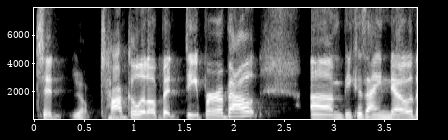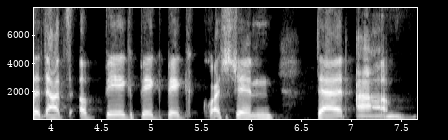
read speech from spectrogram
to yep. talk a little bit deeper about um, because i know that that's a big big big question that um,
